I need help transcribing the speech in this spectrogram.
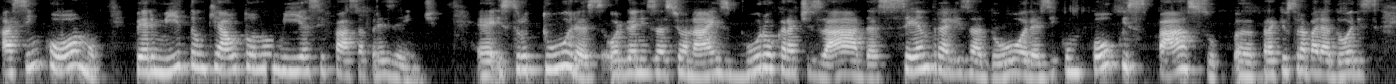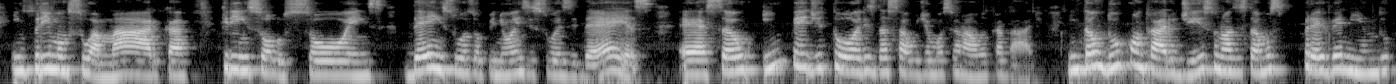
assim como permitam que a autonomia se faça presente. É, estruturas organizacionais burocratizadas, centralizadoras e com pouco espaço uh, para que os trabalhadores imprimam sua marca, criem soluções, deem suas opiniões e suas ideias, é, são impeditores da saúde emocional no trabalho. Então, do contrário disso, nós estamos prevenindo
